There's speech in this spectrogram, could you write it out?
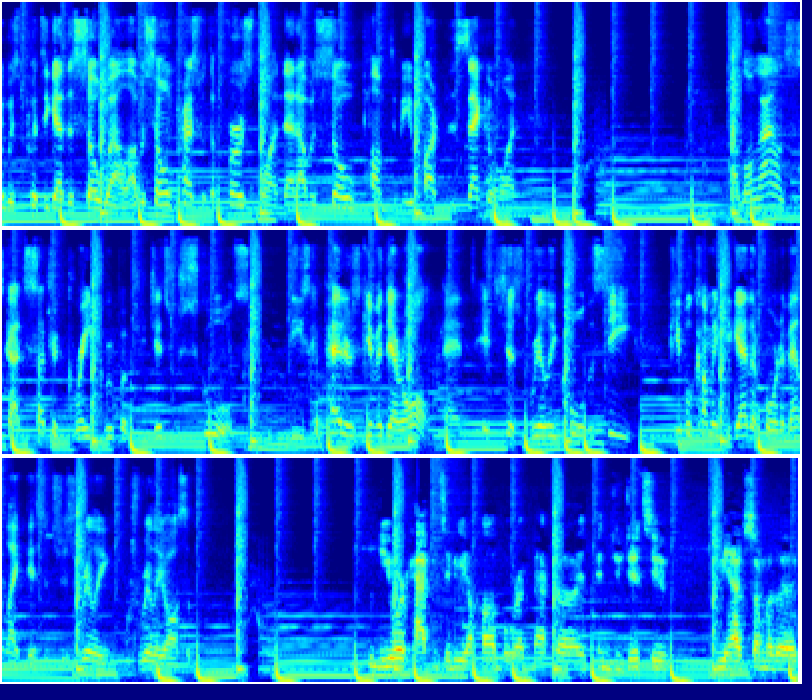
it was put together so well. I was so impressed with the first one that I was so pumped to be a part of the second one. Long Island's just got such a great group of jiu-jitsu schools. These competitors give it their all, and it's just really cool to see people coming together for an event like this. It's just really, it's really awesome. New York happens to be a hub or a mecca in, in jiu-jitsu. We have some of the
